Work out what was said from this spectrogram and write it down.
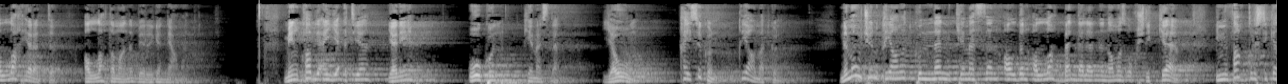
olloh yaratdi. Olloh tomonidan berilgan ne'mat. Min qabli an yatiya ya'ni u kun kelmasdan yavm qaysi kun? Qiyomat kuni nima uchun qiyomat kundan kelmasdan oldin olloh bandalarini namoz o'qishlikka infoq qilishlikka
